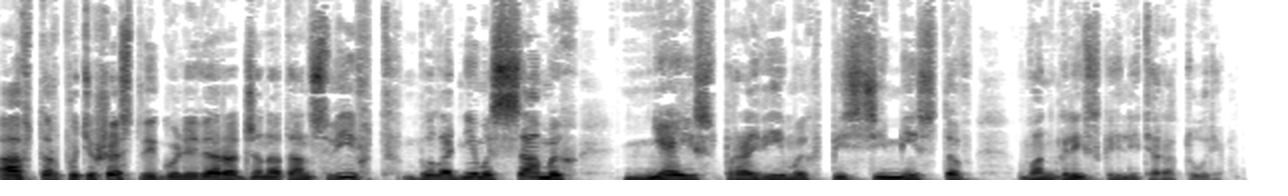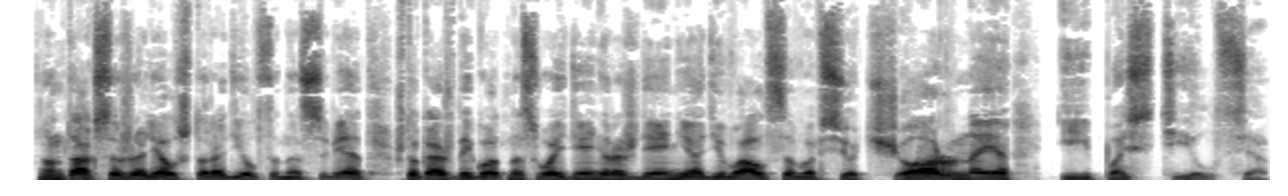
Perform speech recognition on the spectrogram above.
Автор путешествий Гулливера Джонатан Свифт был одним из самых неисправимых пессимистов в английской литературе. Он так сожалел, что родился на свет, что каждый год на свой день рождения одевался во все черное и постился.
